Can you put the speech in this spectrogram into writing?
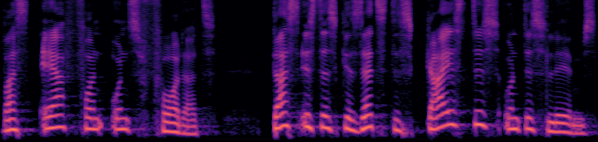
was er von uns fordert. Das ist das Gesetz des Geistes und des Lebens.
